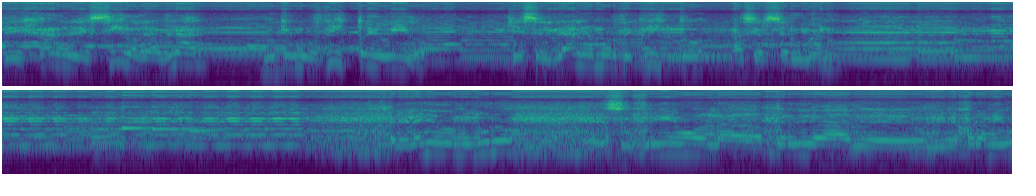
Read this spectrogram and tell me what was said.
dejar de decir o de hablar lo que hemos visto y oído, que es el gran amor de Cristo hacia el ser humano. En el año 2001 eh, sufrimos la pérdida de mi mejor amigo.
